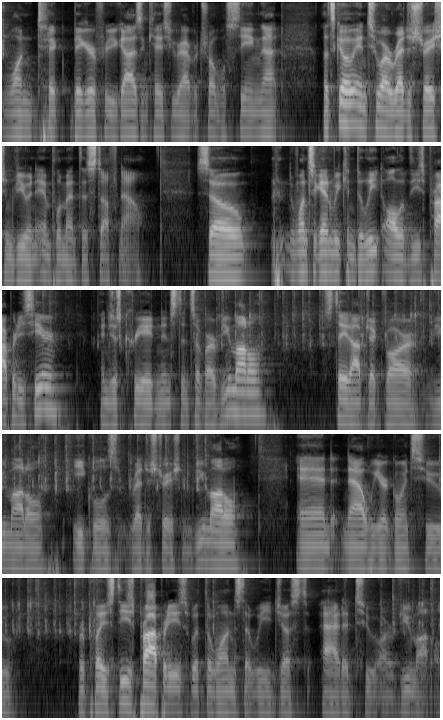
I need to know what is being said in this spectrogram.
one tick bigger for you guys in case you have trouble seeing that. Let's go into our registration view and implement this stuff now. So once again, we can delete all of these properties here and just create an instance of our view model. State object var view model equals registration view model. And now we are going to replace these properties with the ones that we just added to our view model.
